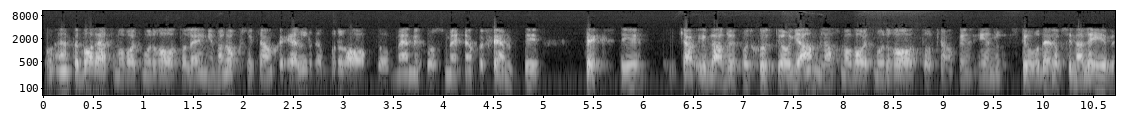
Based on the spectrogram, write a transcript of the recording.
Og ikke bare det at de har vært moderater lenge, men også kanskje eldre moderater. Mennesker som er kanskje 50, 60, ibland uppåt 70 år gamle, som har vært moderater kanskje i en stor del av sine liv.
